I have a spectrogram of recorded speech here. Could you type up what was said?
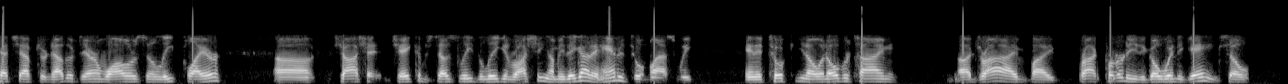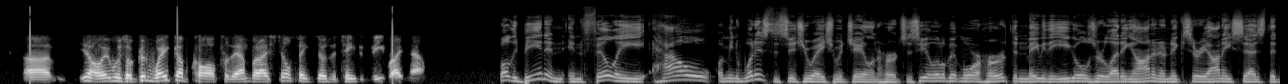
catch after another. Darren Waller's an elite player. Uh, Josh Jacobs does lead the league in rushing. I mean, they got it handed to him last week, and it took you know an overtime uh, drive by Brock Purdy to go win the game. So, uh, you know, it was a good wake up call for them. But I still think they're the team to beat right now. Well, being in, in Philly, how, I mean, what is the situation with Jalen Hurts? Is he a little bit more hurt than maybe the Eagles are letting on? I know Nick Sirianni says that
